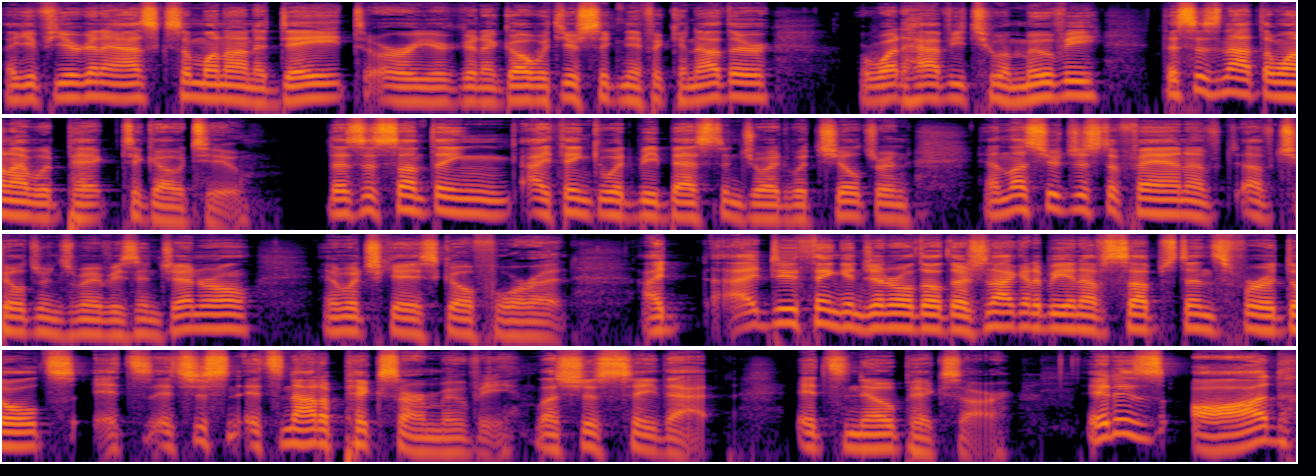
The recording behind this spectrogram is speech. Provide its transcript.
Like if you're going to ask someone on a date or you're going to go with your significant other or what have you to a movie, this is not the one I would pick to go to. This is something I think would be best enjoyed with children, unless you're just a fan of, of children's movies in general, in which case, go for it. I, I do think in general though there's not going to be enough substance for adults. It's it's just it's not a Pixar movie. Let's just say that. It's no Pixar. It is odd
